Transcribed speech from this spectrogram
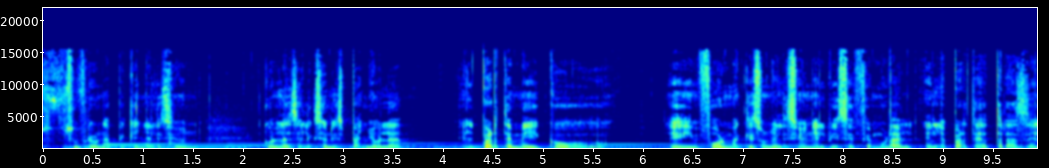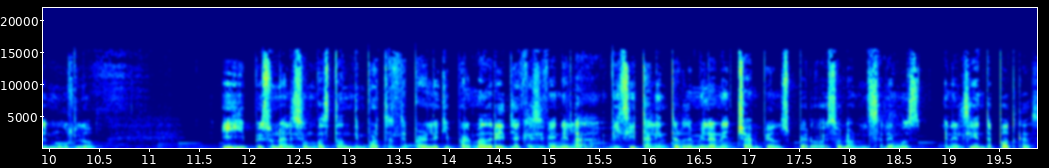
sufrió una pequeña lesión con la selección española. El parte médico eh, informa que es una lesión en el bíceps femoral, en la parte de atrás del muslo. Y pues una lesión bastante importante para el equipo del Madrid, ya que se viene la visita al Inter de Milán en Champions, pero eso lo analizaremos en el siguiente podcast.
